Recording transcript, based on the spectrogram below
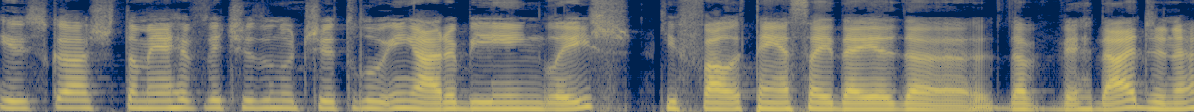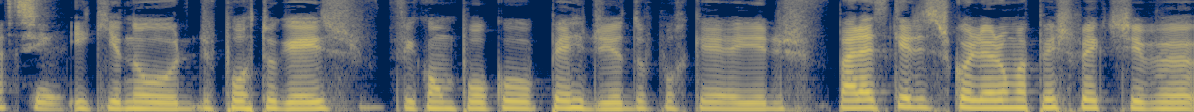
isso que eu acho também é refletido no título em árabe e em inglês, que fala, tem essa ideia da, da verdade, né? Sim. E que no de português fica um pouco perdido, porque aí eles. Parece que eles escolheram uma perspectiva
